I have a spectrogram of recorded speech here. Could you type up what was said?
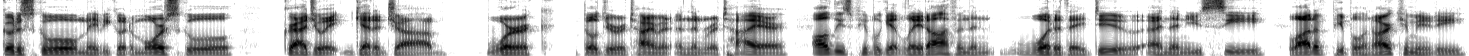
go to school, maybe go to more school, graduate, get a job, work, build your retirement, and then retire. All these people get laid off, and then what do they do? And then you see a lot of people in our community,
